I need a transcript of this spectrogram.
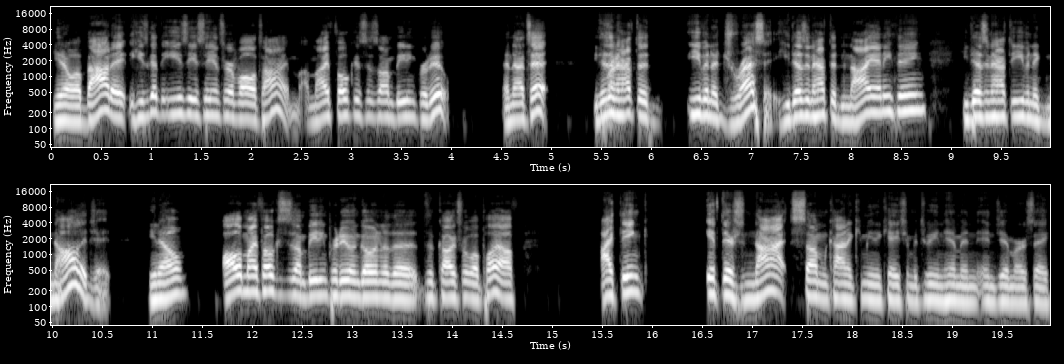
you know, about it, he's got the easiest answer of all time. My focus is on beating Purdue, and that's it. He doesn't right. have to even address it. He doesn't have to deny anything. He doesn't have to even acknowledge it. You know, all of my focus is on beating Purdue and going to the, the college football playoff. I think if there's not some kind of communication between him and, and Jim Irsay,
